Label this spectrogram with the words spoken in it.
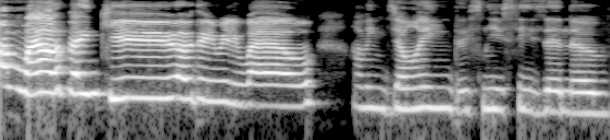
I'm well, thank you. I'm doing really well. I'm enjoying this new season of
